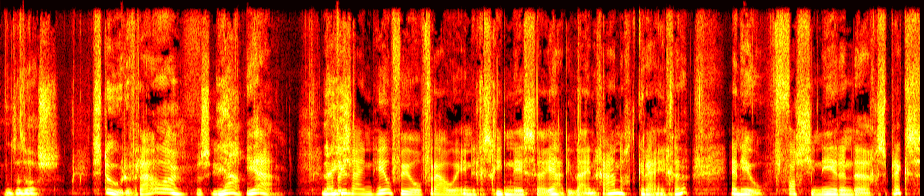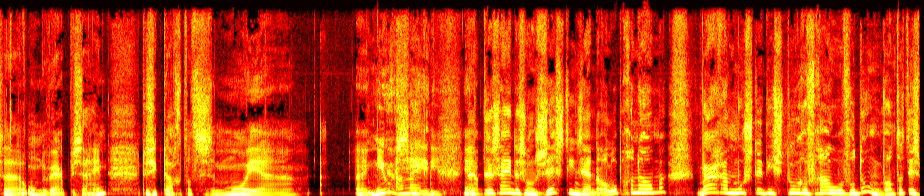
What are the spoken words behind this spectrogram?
dat was... Stoere vrouwen. Precies. Ja. ja. Nou, er zijn heel veel vrouwen in de geschiedenis uh, ja, die weinig aandacht krijgen. En heel fascinerende gespreksonderwerpen zijn. Dus ik dacht dat is een mooie uh, nieuwe ja, serie. Ja. Er zijn er zo'n 16 zijn er al opgenomen. Waaraan moesten die stoere vrouwen voldoen? Want dat is,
